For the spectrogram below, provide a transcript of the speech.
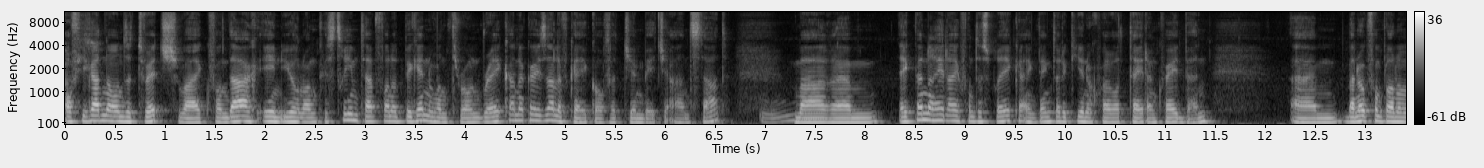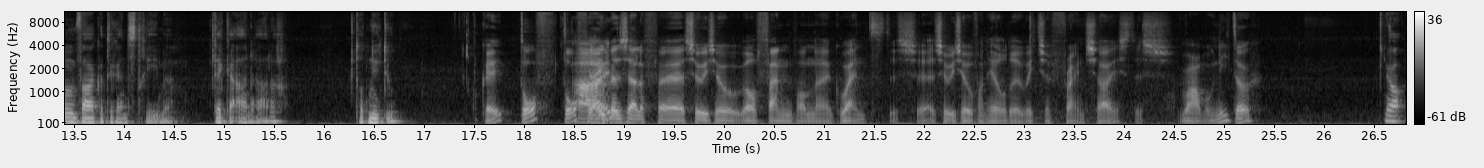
Of je gaat naar onze Twitch, waar ik vandaag één uur lang gestreamd heb van het begin van Thronebreak. En dan kan je zelf kijken of het je een beetje aanstaat. Maar ehm, ik ben er heel erg van te spreken en ik denk dat ik hier nog wel wat tijd aan kwijt ben. Ehm, ben ook van plan om hem vaker te gaan streamen. Dikke aanrader. Tot nu toe. Oké, tof. Tof. Ja, ik ben zelf eh, sowieso wel fan van eh, Gwent. Dus eh, sowieso van heel de Witcher franchise. Dus waarom ook niet, toch? Ja,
